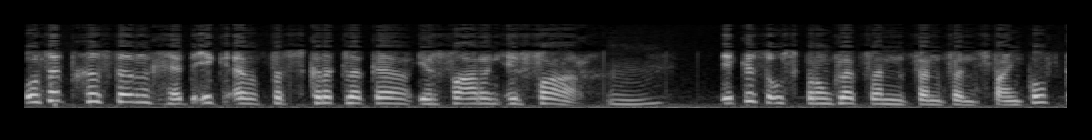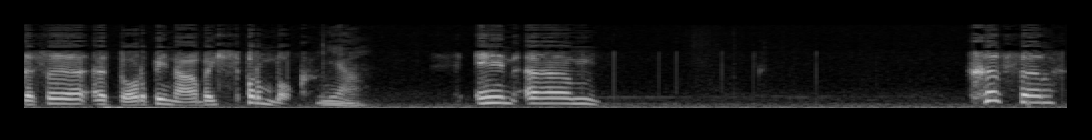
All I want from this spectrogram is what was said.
Ons het gister het ek 'n verskriklike ervaring ervaar. Mm. Ek is oorspronklik van van van Steenkop. Dis 'n 'n dorpie naby Springbok. Ja. En um gister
